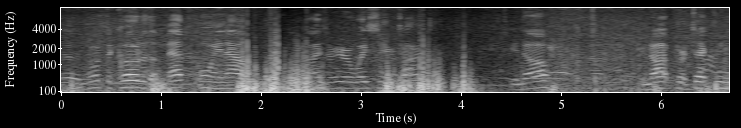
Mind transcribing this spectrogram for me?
the North Dakota, the meth going out. You guys are here wasting your time. You know, you're not protecting the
